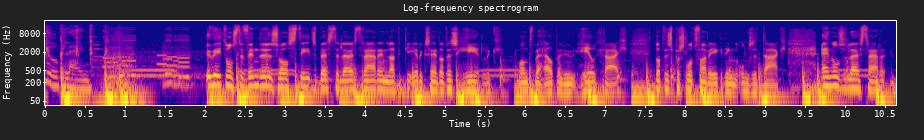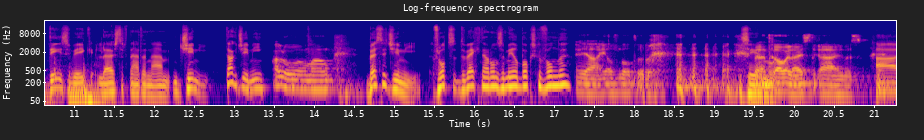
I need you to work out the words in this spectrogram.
Hulplijn. U weet ons te vinden zoals steeds beste luisteraar. En laat ik eerlijk zijn, dat is heerlijk. Want we helpen u heel graag. Dat is per slot van rekening onze taak. En onze luisteraar deze week luistert naar de naam Jimmy. Dag Jimmy. Hallo allemaal. Beste Jimmy, vlot de weg naar onze mailbox gevonden? Ja, heel vlot hoor. ik ben een trouwe luisteraar, dus... Ah,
